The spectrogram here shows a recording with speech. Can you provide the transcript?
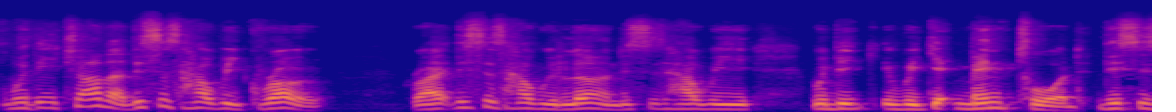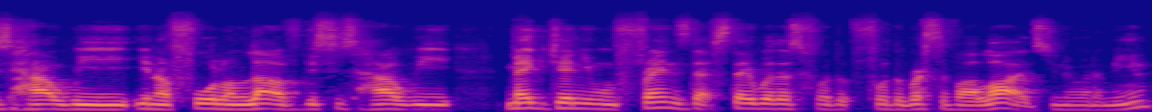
with each other, this is how we grow, right? This is how we learn. This is how we we be, we get mentored. This is how we, you know, fall in love. This is how we make genuine friends that stay with us for the, for the rest of our lives. You know what I mean?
